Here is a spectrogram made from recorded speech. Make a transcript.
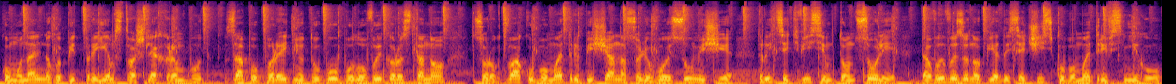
комунального підприємства Шляхрембуд. За попередню добу було використано 42 кубометри піщано-сольової суміші, 38 тонн солі та вивезено 56 кубометрів снігу.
